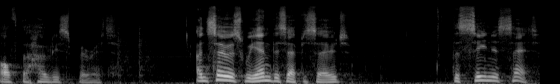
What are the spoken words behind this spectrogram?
of the Holy Spirit. And so, as we end this episode, the scene is set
